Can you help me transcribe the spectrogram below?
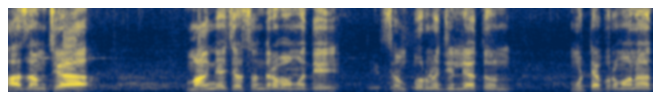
आज आमच्या मागण्याच्या संदर्भामध्ये संपूर्ण जिल्ह्यातून मोठ्या प्रमाणात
